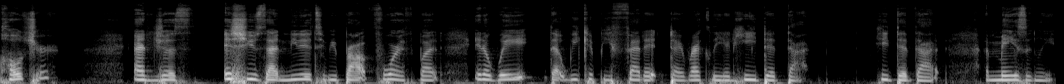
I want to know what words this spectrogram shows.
culture and just issues that needed to be brought forth, but in a way that we could be fed it directly. And he did that. He did that amazingly.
